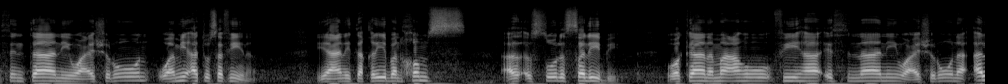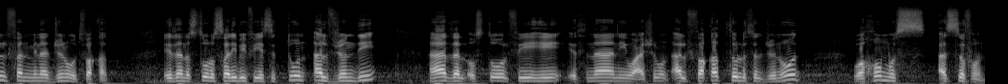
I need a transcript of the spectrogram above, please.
ثنتان وعشرون ومائة سفينة يعني تقريبا خمس الاسطول الصليبي وكان معه فيها اثنان وعشرون ألفا من الجنود فقط. إذا الاسطول الصليبي فيه ستون ألف جندي هذا الأسطول فيه اثنان وعشرون ألف فقط ثلث الجنود وخمس السفن.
